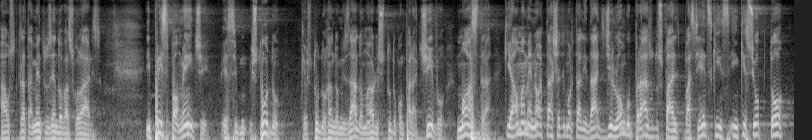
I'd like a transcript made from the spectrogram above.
aos tratamentos endovasculares. E principalmente esse estudo, que é o estudo randomizado, o maior estudo comparativo, mostra que há uma menor taxa de mortalidade de longo prazo dos pacientes que, em que se optou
